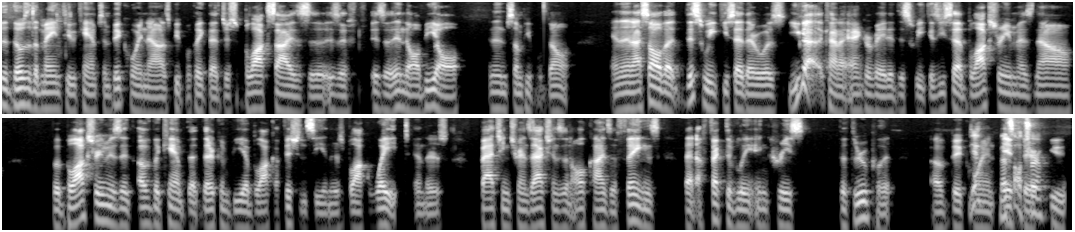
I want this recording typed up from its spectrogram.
those are the main two camps in Bitcoin now. Is people think that just block size is a is an end all be all, and then some people don't. And then I saw that this week you said there was you got kind of aggravated this week as you said Blockstream has now, but Blockstream is of the camp that there can be a block efficiency and there's block weight and there's batching transactions and all kinds of things that effectively increase the throughput of Bitcoin. Yeah, that's all true. Used.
